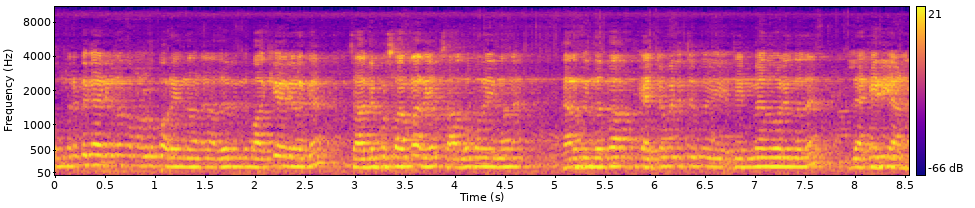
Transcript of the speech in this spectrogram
ഒന്ന് രണ്ട് കാര്യങ്ങൾ നമ്മളോട് പറയുന്നതാണ്. അത് പിന്നെ ബാക്കി കാര്യങ്ങളൊക്കെ ചാർലിപ്പൂർ സാറിന് അറിയാം. സാറിന് പറയുന്നതാണ്. കാരണം ഇന്നത്തെ ഏറ്റവും വലിയ ജന്മ എന്ന് പറയുന്നത് ലഹരിയാണ്.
